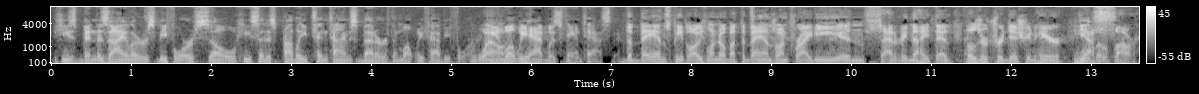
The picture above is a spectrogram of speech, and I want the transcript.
He's been to Zyler's before, so he said it's probably ten times better than what we've had before. Wow. And what we had was fantastic. the bands people always want to know about the bands on Friday and Saturday night. That those are tradition here. Yes. Little Flower.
